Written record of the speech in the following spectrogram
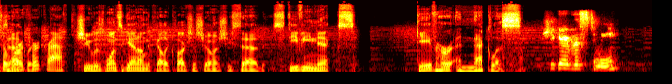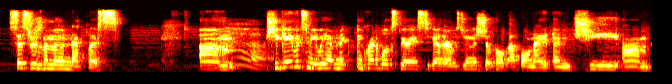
to work her craft. She was once again on the Kelly Clarkson show and she said Stevie Nicks gave her a necklace. She gave this to me, Sisters of the Moon necklace. Um, She gave it to me. We had an incredible experience together. I was doing this show called Up All Night, and she, um,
